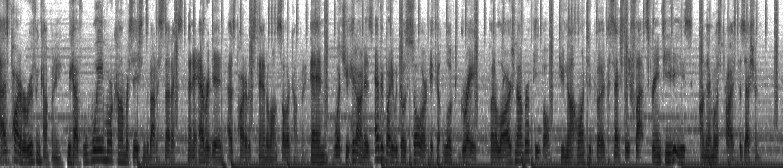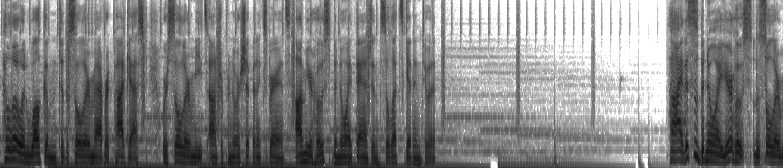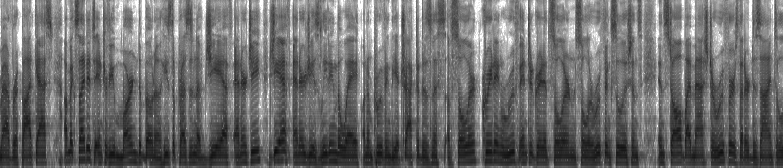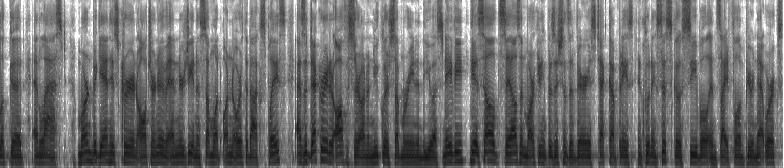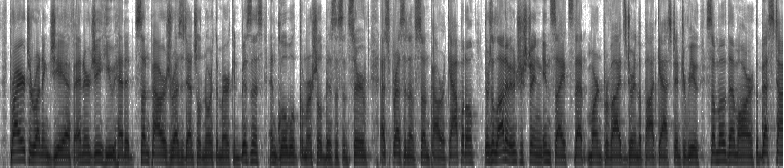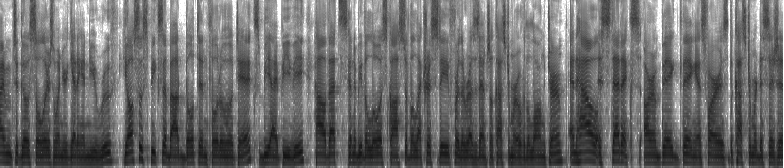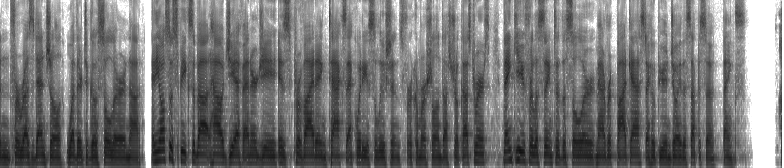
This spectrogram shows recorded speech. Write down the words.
as part of a roofing company, we have way more conversations about aesthetics than it ever did as part of a standalone solar company. And what you hit on is everybody would go solar if it looked great, but a large number of people do not want to put essentially flat screen TVs on their most prized possession. Hello and welcome to the Solar Maverick podcast, where solar meets entrepreneurship and experience. I'm your host, Benoit Thanjan, so let's get into it. Hi, this is Benoit, your host of the Solar Maverick podcast. I'm excited to interview Martin DeBono. He's the president of GAF Energy. GAF Energy is leading the way on improving the attractiveness of solar, creating roof integrated solar and solar roofing solutions installed by master roofers that are designed to look good and last. Martin began his career in alternative energy in a somewhat unorthodox place. As a decorated officer on a nuclear submarine in the U.S. Navy, he has held sales and marketing positions at various tech companies, including Cisco, Siebel, Insightful, and Pure Networks. Prior to running GAF Energy, he headed SunPower's residential North American business and global commercial business and served as president of SunPower Capital. There's a lot of interesting insights that Martin provides during the podcast interview. Some of them are the best time to go solars when you're getting a new roof. He also speaks about built in photovoltaics, BIPV, how that's going to be the lowest cost of electricity for the residential customer over the long term, and how aesthetics are a big thing as far as the customer decision for residential, whether to go solar or not. And he also speaks about how GAF Energy is providing tax equity solutions for commercial industrial customers. Thank you for listening to the Solar Maverick podcast. I hope you enjoy this episode. Thanks.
